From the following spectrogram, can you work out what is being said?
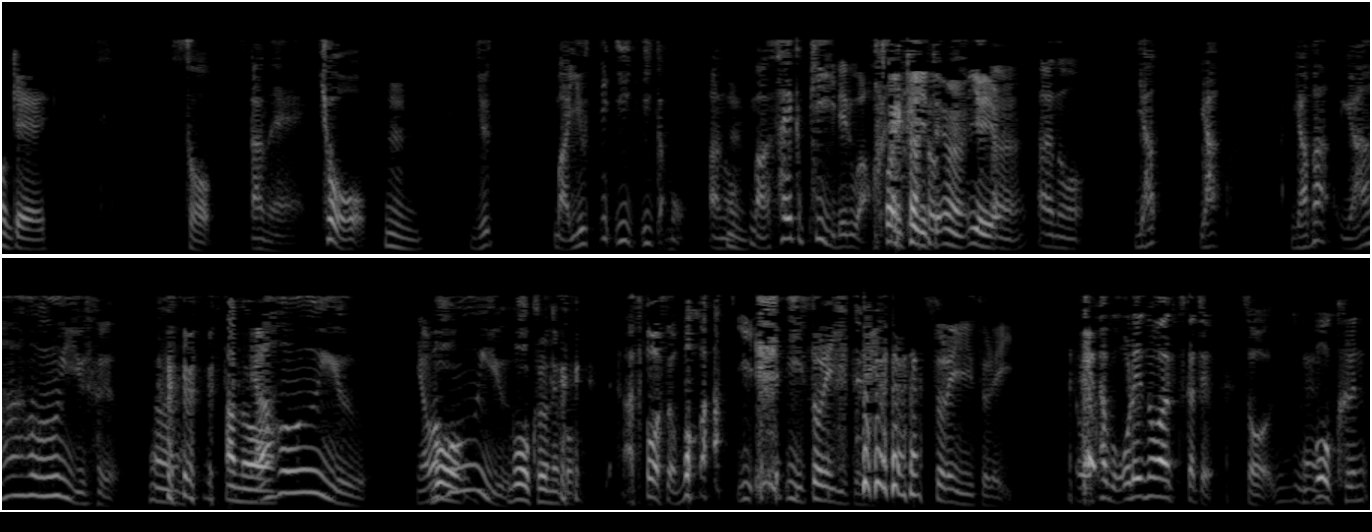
オッケそう。あのね、今日、ー。うん。言っ、まあ言っていい、いいかもう。あの、うんまあ最悪 P 入れるわ。これ聞いて、うん、いいよいいよ。うん。あの、や、や、山、やほんゆ。うん。あやの、ほんゆ。やほんゆ。某黒猫。あ、そうそう、もう、いい、いい、それいい、それいい。それいい、それいい。俺 多分俺のは使っちゃう。そう、ん某黒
